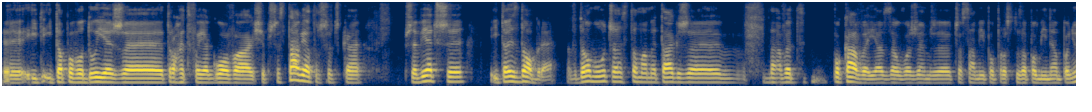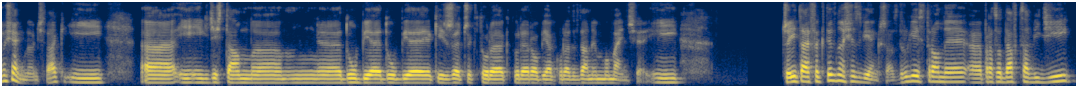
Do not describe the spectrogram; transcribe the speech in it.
e, i, i to powoduje, że trochę twoja głowa się przestawia, troszeczkę przewietrzy, i to jest dobre. W domu często mamy tak, że nawet po kawę ja zauważyłem, że czasami po prostu zapominam po nią sięgnąć, tak? I, e, i, i gdzieś tam e, dłubię, dłubię jakieś rzeczy, które, które robię akurat w danym momencie. I Czyli ta efektywność się zwiększa. Z drugiej strony e, pracodawca widzi,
